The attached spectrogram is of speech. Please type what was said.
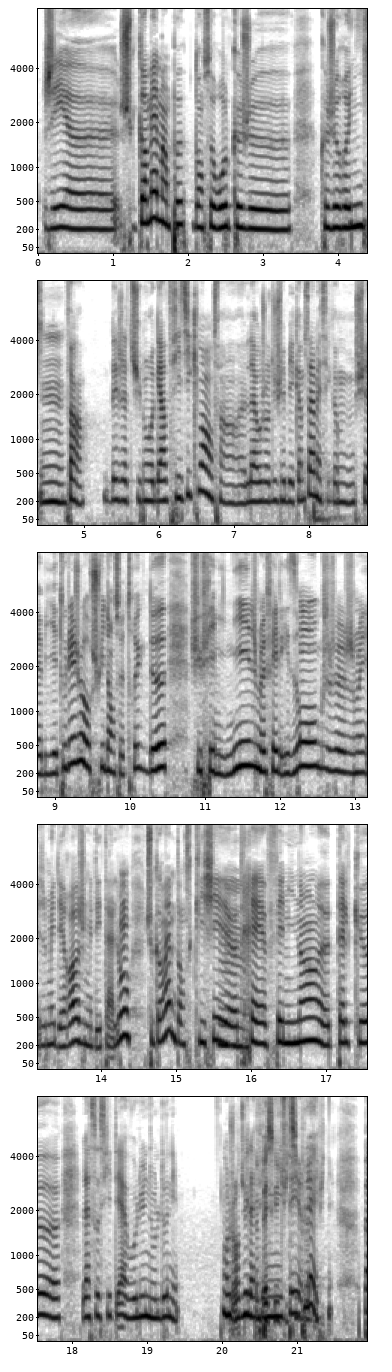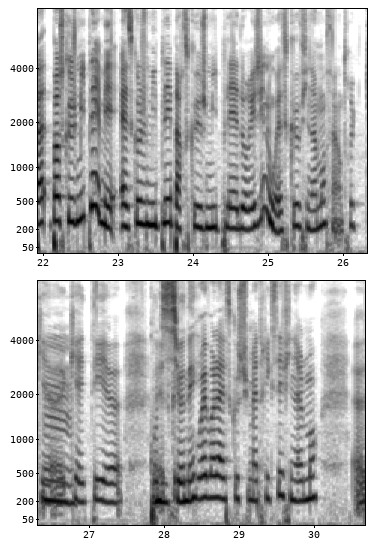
j'ai, euh, je suis quand même un peu dans ce rôle que je, que je renie. Hmm. Enfin, déjà tu me regardes physiquement. Enfin, là aujourd'hui je suis habillée comme ça, mais c'est comme je suis habillée tous les jours. Je suis dans ce truc de, je suis féminine, je me fais les ongles, je, je mets, je mets des robes, je mets des talons. Je suis quand même dans ce cliché euh, Mm. très féminin euh, tel que euh, la société a voulu nous le donner. Aujourd'hui, la Mais parce que tu féminité plais. Pas- parce que je m'y plais, mais est-ce que je m'y plais parce que je m'y plais d'origine ou est-ce que finalement c'est un truc qui, a- Mm. qui a été Conditionné. Ouais, voilà, est-ce que je suis matrixée finalement?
